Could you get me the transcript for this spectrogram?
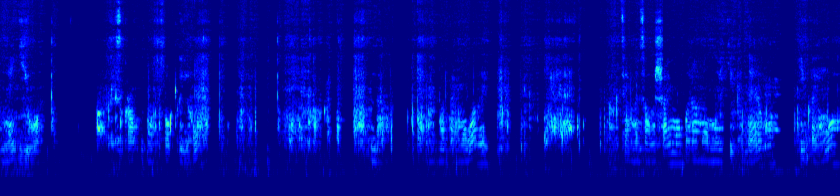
не діло. Так, скрафтимо сокиру. Так. Да. Звертаємо. Так, це ми залишаємо, беремо ми тільки дерево і кайло.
